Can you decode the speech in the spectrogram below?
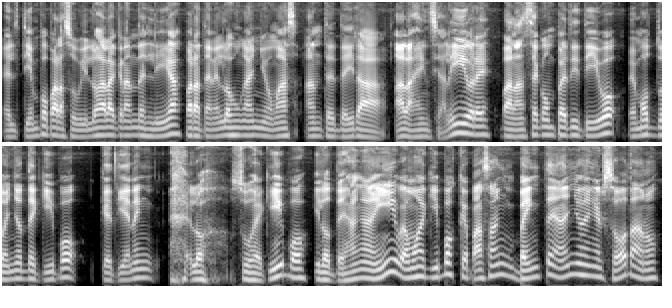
el tiempo para subirlos a las grandes ligas para tenerlos un año más antes de ir a, a la agencia libre. Balance competitivo vemos dueños de equipo que tienen los, sus equipos y los dejan ahí. Vemos equipos que pasan 20 años en el sótano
